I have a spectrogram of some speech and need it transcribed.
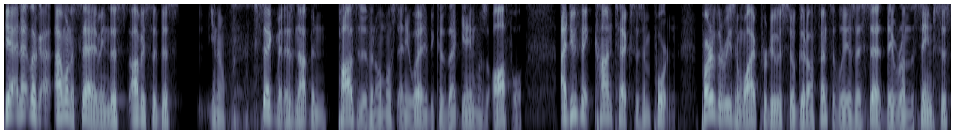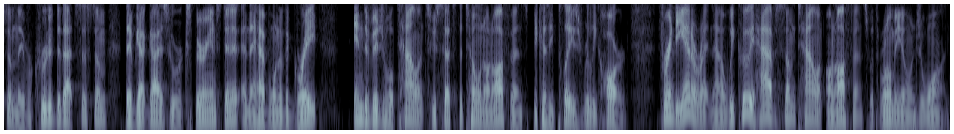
Yeah, and I, look, I, I want to say, I mean, this obviously this you know segment has not been positive in almost any way because that game was awful. I do think context is important. Part of the reason why Purdue is so good offensively, as I said, they run the same system. They've recruited to that system. They've got guys who are experienced in it, and they have one of the great individual talents who sets the tone on offense because he plays really hard. For Indiana right now, we clearly have some talent on offense with Romeo and Juwan,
